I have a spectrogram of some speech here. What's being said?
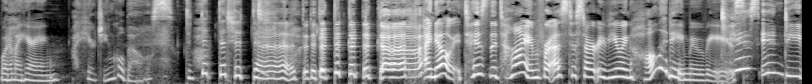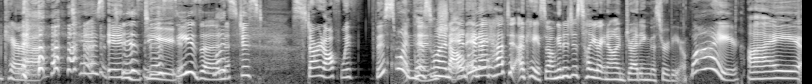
What am I hearing? I hear jingle bells. I know, tis the time for us to start reviewing holiday movies. Tis indeed, Kara. Tis indeed. Tis the season. Let's just start off with this one. This then, one, and, and I have to. Okay, so I'm going to just tell you right now, I'm dreading this review. Why? I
